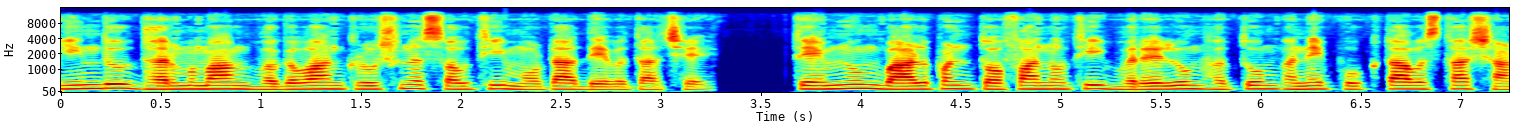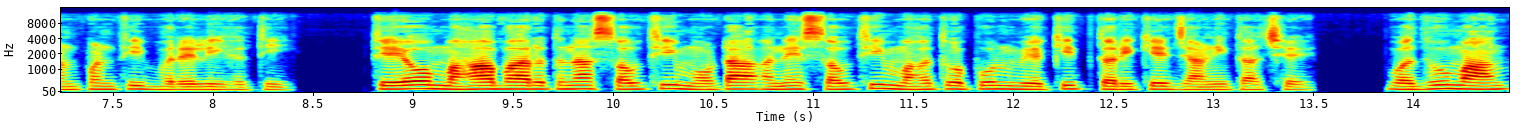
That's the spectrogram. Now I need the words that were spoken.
હિન્દુ ધર્મમાં ભગવાન કૃષ્ણ સૌથી મોટા દેવતા છે. તેમનું બાળપણ તોફાનોથી ભરેલું હતું અને પુખ્તાવસ્થા શાણપણથી ભરેલી હતી. તેઓ મહાભારતના સૌથી મોટા અને સૌથી મહત્વપૂર્ણ વ્યક્તિ તરીકે જાણીતા છે. વધુમાં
